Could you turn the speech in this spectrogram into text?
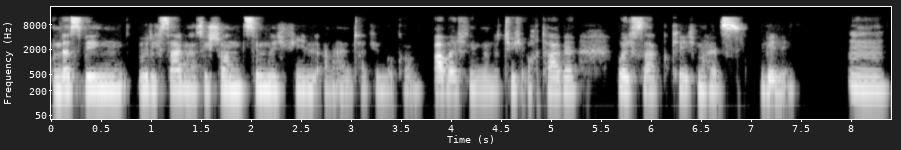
Und deswegen würde ich sagen, dass ich schon ziemlich viel an einem Tag hinbekomme. Aber ich nehme natürlich auch Tage, wo ich sage, okay, ich mache jetzt wenig. Mm.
